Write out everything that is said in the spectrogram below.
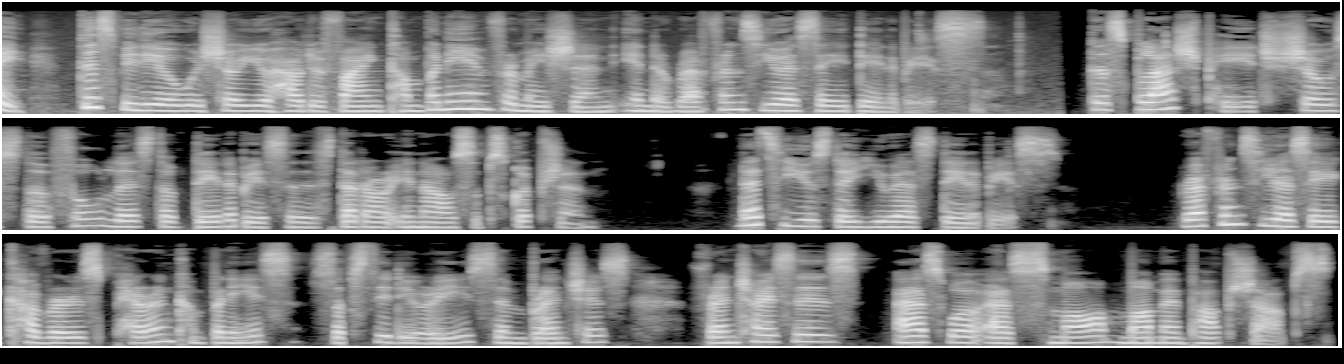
Hi, this video will show you how to find company information in the Reference USA database. The splash page shows the full list of databases that are in our subscription. Let's use the US database. Reference USA covers parent companies, subsidiaries and branches, franchises, as well as small mom-and-pop shops.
